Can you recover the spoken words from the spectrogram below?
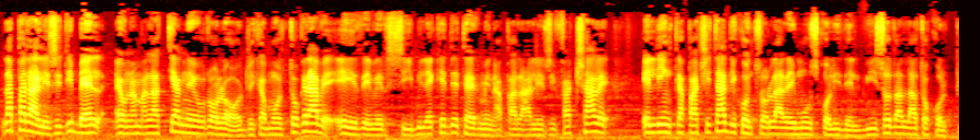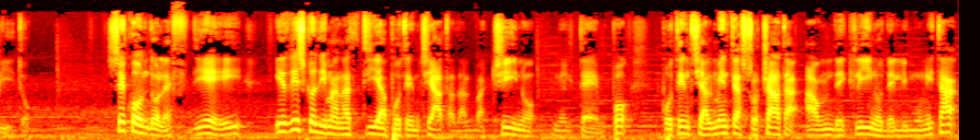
La paralisi di Bell è una malattia neurologica molto grave e irreversibile che determina paralisi facciale e l'incapacità di controllare i muscoli del viso dal lato colpito. Secondo l'FDA, il rischio di malattia potenziata dal vaccino nel tempo, potenzialmente associata a un declino dell'immunità,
